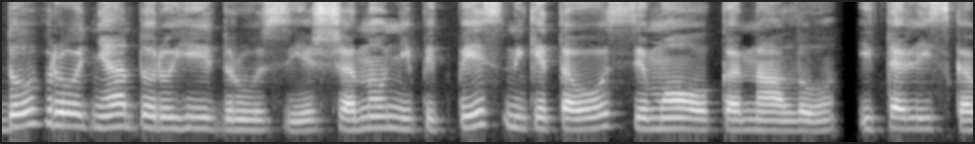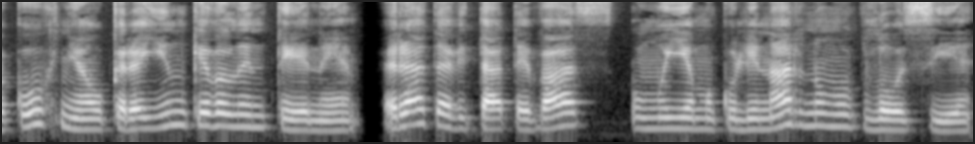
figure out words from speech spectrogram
Доброго дня, дорогі друзі, шановні підписники та гості мого каналу Італійська кухня Українки Валентини. Рада вітати вас у моєму кулінарному блозі,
